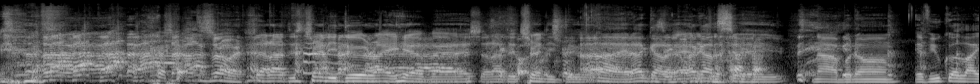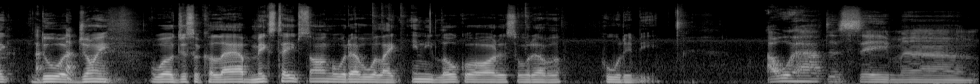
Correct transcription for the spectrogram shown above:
Shout out to Sean. Shout out this trendy dude right here, man. Shout out the trendy dude. All right, I gotta, I gotta say, nah, but um, if you could like do a joint, well, just a collab mixtape song or whatever with like any local artist or whatever, who would it be? I would have to say, man.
